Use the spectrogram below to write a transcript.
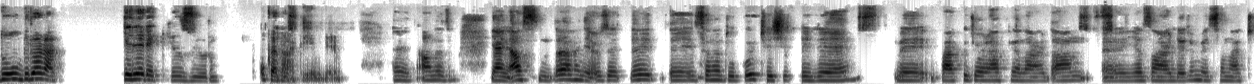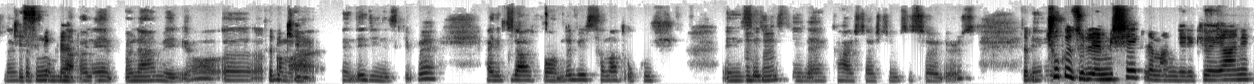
doldurarak, gelerek yazıyorum. O kadar diyebilirim. Evet anladım. Yani aslında hani özetle e, sanat oku çeşitleri ve farklı coğrafyalardan e, yazarların ve sanatçıların katılımına önem, önem veriyor. E, Tabii ama ki. dediğiniz gibi hani platformda bir sanat okur e, seçkisiyle karşılaştığımızı söylüyoruz. Tabii, ee, çok özür dilerim bir şey eklemem gerekiyor. Yani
